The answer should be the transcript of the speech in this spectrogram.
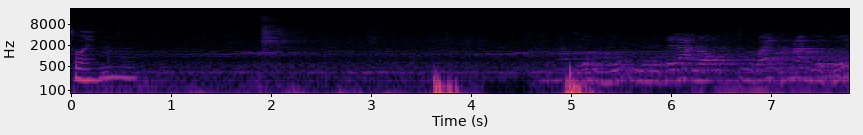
สวยมากไปล่าลองตัไว้ทำร่างตัวถอย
